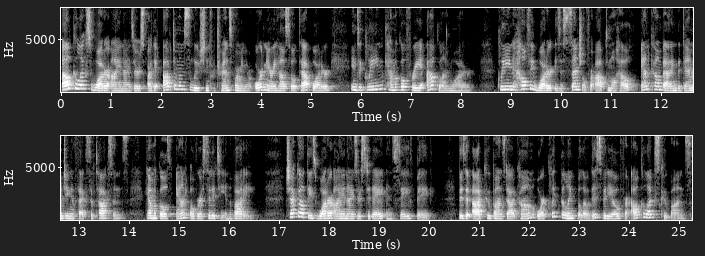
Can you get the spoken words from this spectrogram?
Alkalex water ionizers are the optimum solution for transforming your ordinary household tap water into clean, chemical-free alkaline water. Clean, healthy water is essential for optimal health and combating the damaging effects of toxins, chemicals, and over-acidity in the body. Check out these water ionizers today and save big. Visit oddcoupons.com or click the link below this video for Alkalex coupons.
